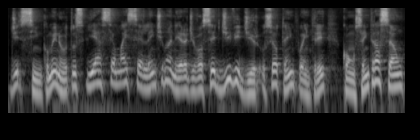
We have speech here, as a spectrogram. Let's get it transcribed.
de 5 minutos. E essa é uma excelente maneira de você dividir o seu tempo entre concentração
